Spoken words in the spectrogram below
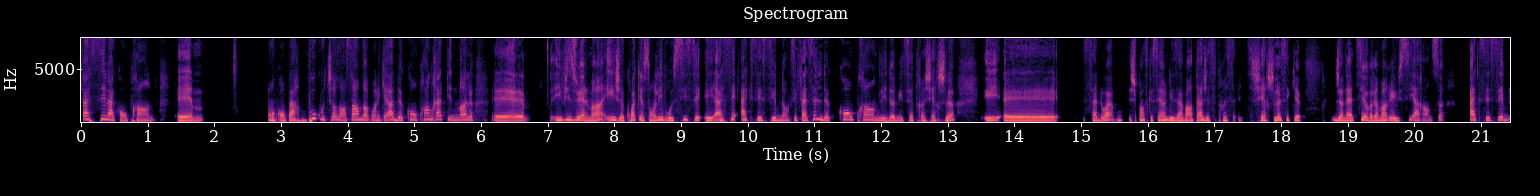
facile à comprendre on compare beaucoup de choses ensemble, donc on est capable de comprendre rapidement euh, et visuellement. Et je crois que son livre aussi est assez accessible. Donc, c'est facile de comprendre les données de cette recherche-là. Et euh, ça doit, je pense que c'est un des avantages de cette recherche-là, c'est que Jonathan a vraiment réussi à rendre ça accessible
